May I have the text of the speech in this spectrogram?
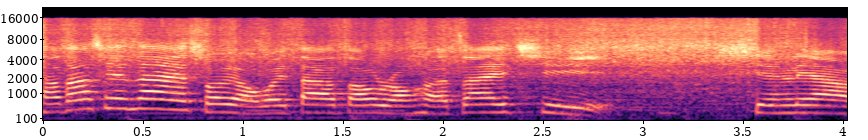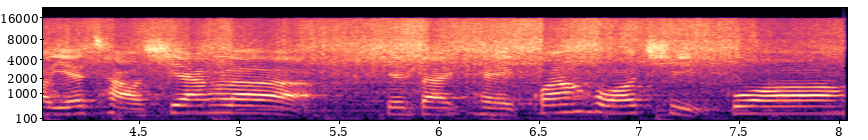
炒到现在，所有味道都融合在一起，馅料也炒香了。现在可以关火起锅，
